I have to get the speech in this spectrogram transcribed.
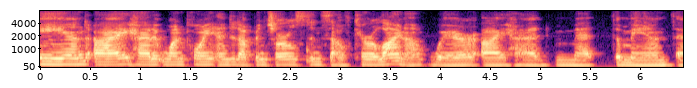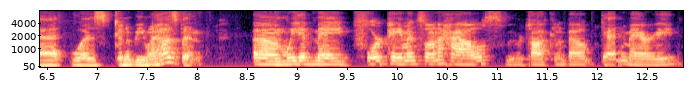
And I had at one point ended up in Charleston, South Carolina, where I had met the man that was going to be my husband. Um, we had made four payments on a house. We were talking about getting married.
